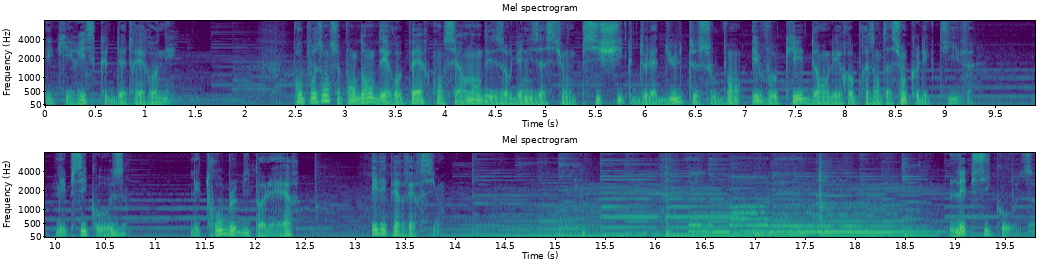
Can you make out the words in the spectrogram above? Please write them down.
et qui risque d'être erronée. Proposons cependant des repères concernant des organisations psychiques de l'adulte souvent évoquées dans les représentations collectives. Les psychoses, les troubles bipolaires et les perversions. Les psychoses.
